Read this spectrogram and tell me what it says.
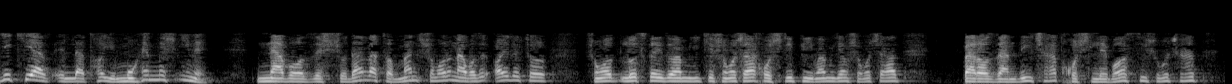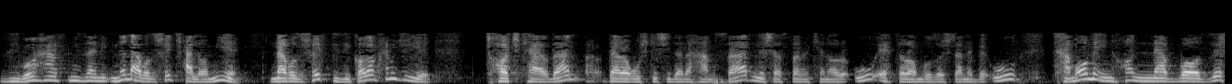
یکی از علتهای مهمش اینه نوازش شدن. و تا من شما رو نوازش آیا دکتر شما لطف دارید و میگی که شما چقدر خوشتیپی من میگم شما چقدر برازنده چقدر خوش لباسی شما چقدر زیبا حرف می‌زنی. اینا نوازش های کلامیه. نوازش های فیزیکال هم همینجوریه. تاچ کردن در آغوش کشیدن همسر نشستن کنار او احترام گذاشتن به او تمام اینها نوازش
